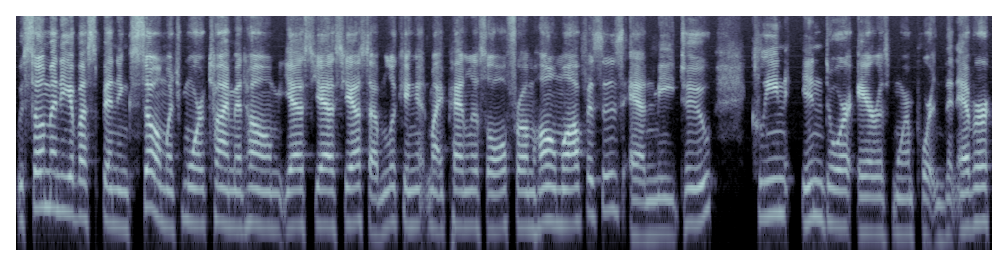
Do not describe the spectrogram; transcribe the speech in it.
With so many of us spending so much more time at home, yes, yes, yes, I'm looking at my panelists all from home offices and me too. Clean indoor air is more important than ever.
